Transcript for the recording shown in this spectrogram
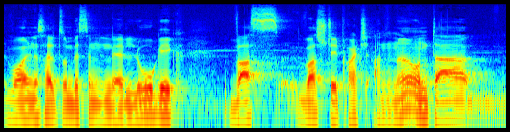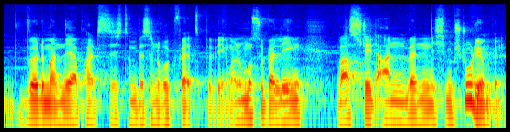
wollen, ist halt so ein bisschen in der Logik, was, was steht praktisch an. Ne? Und da würde man ja praktisch sich so ein bisschen rückwärts bewegen. Du musst überlegen, was steht an, wenn ich im Studium bin.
